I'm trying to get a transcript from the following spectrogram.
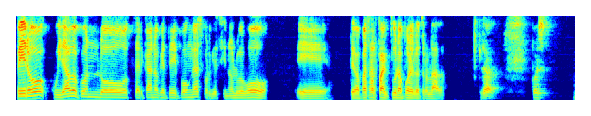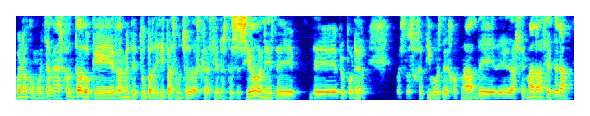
pero cuidado con lo cercano que te pongas, porque si no, luego eh, te va a pasar factura por el otro lado. Claro, pues bueno, como ya me has contado que realmente tú participas mucho de las creaciones de sesiones, de, proponer pues, los objetivos de jornada, de, la semana, etcétera,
